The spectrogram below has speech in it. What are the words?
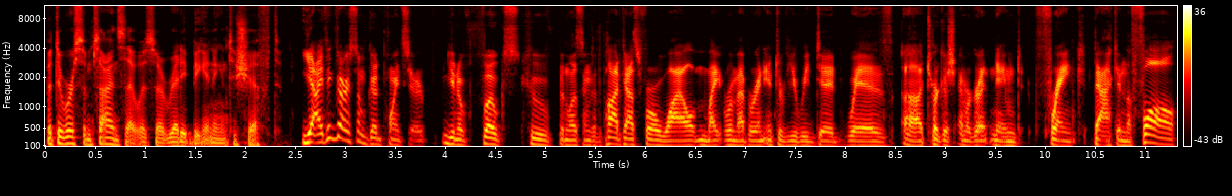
but there were some signs that was already beginning to shift. Yeah, I think there are some good points here. You know, folks who've been listening to the podcast for a while might remember an interview we did with a Turkish immigrant named Frank back in the fall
